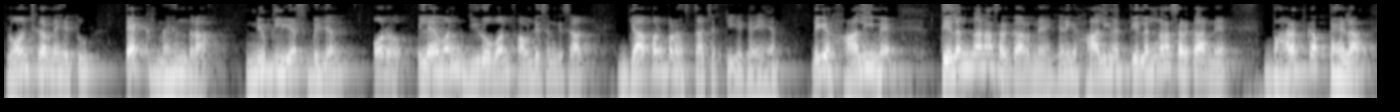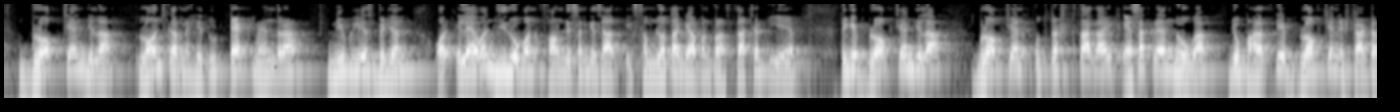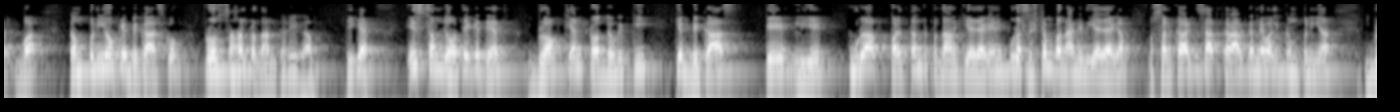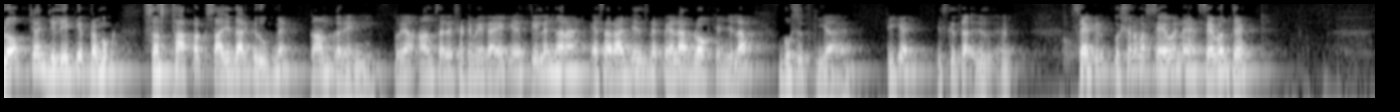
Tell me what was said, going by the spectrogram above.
लॉन्च करने हेतु टेक महिंद्रा न्यूक्लियस विजन और 1101 फाउंडेशन के साथ ज्ञापन पर हस्ताक्षर किए गए हैं। देखिए, हाल ही में तेलंगाना सरकार ने, यानी कि हाल ही में तेलंगाना सरकार ने भारत का पहला ब्लॉकचेन जिला लॉन्च करने हेतु टेक महिंद्रा न्यूक्लियस विजन और 1101 फाउंडेशन के साथ एक समझौता ज्ञापन पर हस्ताक्षर किए हैं। देखिए ब्लॉकचेन जिला ब्लॉकचेन उत्कृष्टता का एक ऐसा केंद्र होगा जो भारत के ब्लॉकचेन स्टार्टअप व कंपनियों के विकास को प्रोत्साहन प्रदान करेगा। ठीक है? इस समझौते के तहत ब्लॉकचेन प्रौद्योगिकी के विकास के लिए पूरा परतंत्र प्रदान किया जाएगा, यानी पूरा सिस्टम बना के दिया जाएगा और सरकार के साथ करार करने वाली कंपनियाँ ब्लॉकचेन ज़िले के प्रमुख संस्थापक साझेदार के रूप में काम करेंगी। तो यह आंसर है छठवें का एक, यानी तेलंगाना ऐसा राज्य जिसने पहला ब्लॉकचेन जिला घोषित किया है। ठीक है? इसके क्वेश्चन नंबर सेवन है सेवंथ है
